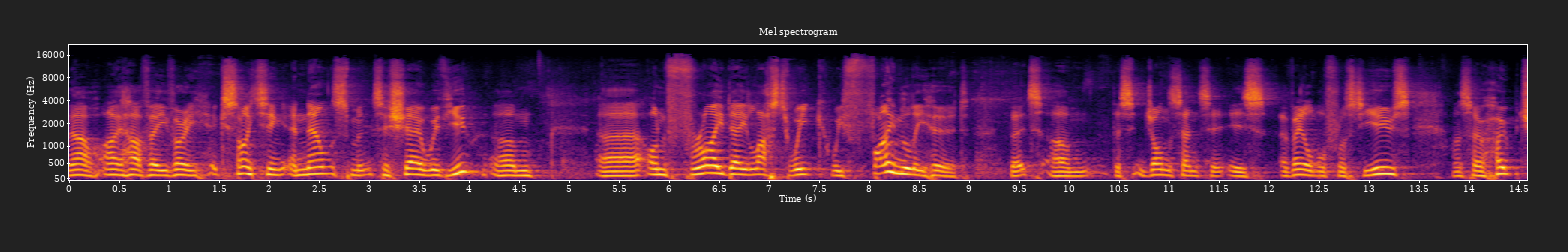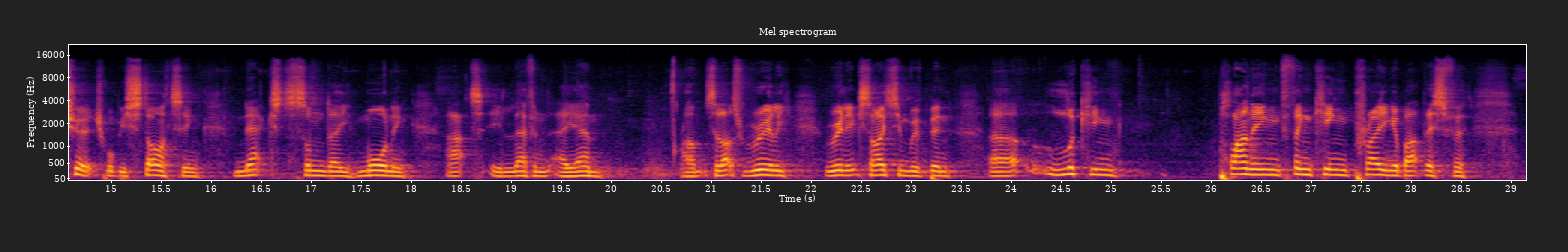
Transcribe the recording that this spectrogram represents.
Now, I have a very exciting announcement to share with you. Um, uh, on Friday last week, we finally heard that um, the St John Centre is available for us to use, and so Hope Church will be starting next Sunday morning at 11 a.m. Um, so that's really, really exciting. We've been uh, looking, planning, thinking, praying about this for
